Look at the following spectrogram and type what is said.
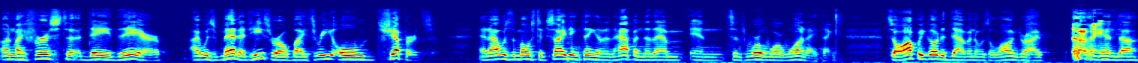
on my first uh, day there, I was met at Heathrow by three old shepherds. And I was the most exciting thing that had happened to them in since World War One, I, I think. So off we go to Devon. It was a long drive, and uh,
